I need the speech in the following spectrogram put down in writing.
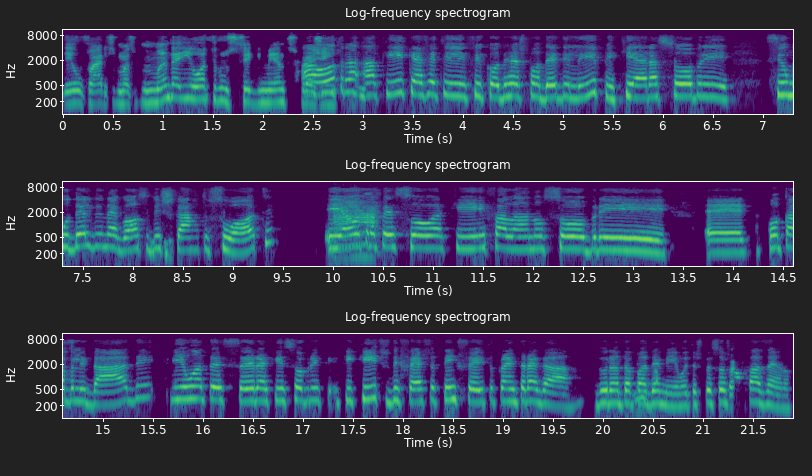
deu vários, mas manda aí outros segmentos para a gente. A outra aqui que a gente ficou de responder de Lipe, que era sobre se o modelo de negócio descarta o SWOT, e ah. a outra pessoa aqui falando sobre é, contabilidade e uma terceira aqui sobre que kit de festa tem feito para entregar durante a pandemia. Muitas pessoas estão fazendo.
